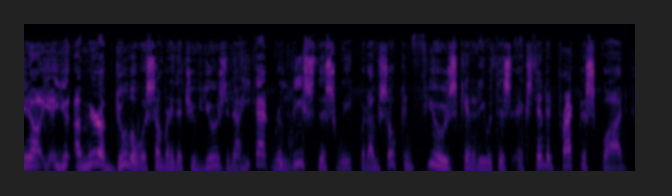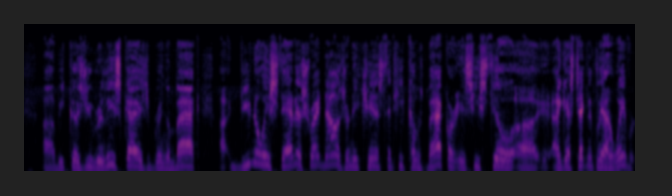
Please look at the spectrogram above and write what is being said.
You know, you, Ameer Abdullah was somebody that you've used, and now he got released this week. But I'm so confused, Kennedy, with this extended practice squad uh, because you release guys, you bring them back. Uh, do you know his status right now? Is there any chance that he comes back, or is he still, uh, I guess, technically on waivers?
